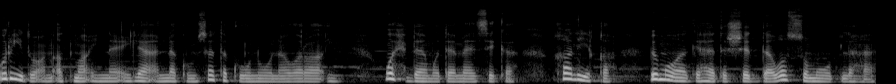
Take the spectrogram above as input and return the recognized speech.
أريد أن أطمئن إلى أنكم ستكونون ورائي. وحدة متماسكة خليقة بمواجهة الشدة والصمود لها.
